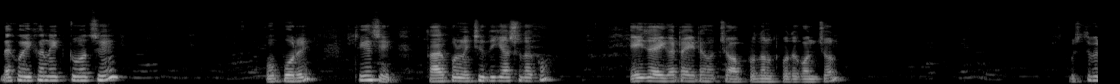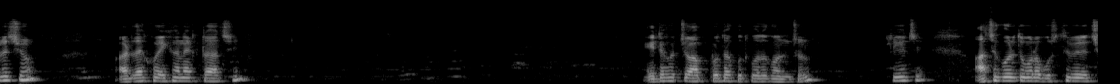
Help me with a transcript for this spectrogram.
দেখো এখানে একটু আছে উপরে ঠিক আছে? তারপর নিচের দিকে আসো দেখো। এই জায়গাটা, এটা হচ্ছে অপ্রধান উৎপাদক অঞ্চল। বুঝতে পেরেছ? আর দেখো এখানে একটা আছে। এটা হচ্ছে অপ্রধাক উৎপাদক অঞ্চল, ঠিক আছে? আশা করি তোমরা বুঝতে পেরেছ।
